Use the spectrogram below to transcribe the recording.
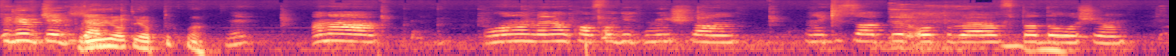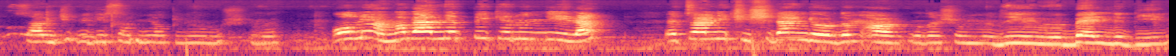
Film çekeceğim. Burayı yap- yaptık mı? Ne? Ana! Oğlum benim kafa gitmiş lan. İki saattir oturup dolaşıyorum. Sanki bilgisayarım yapmıyormuş gibi. Oluyor ama ben de pek emin değilim. Bir tane kişiden gördüm arkadaşım mı değil mi belli değil.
